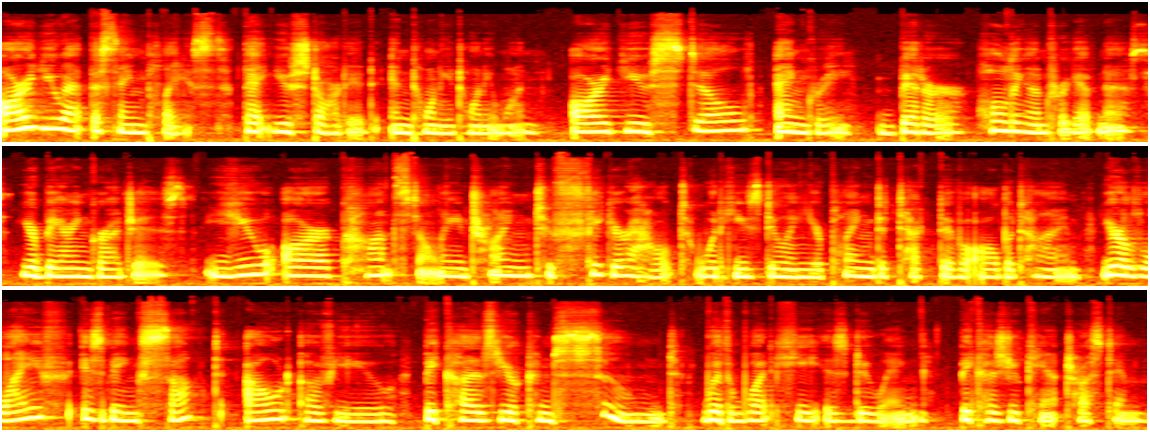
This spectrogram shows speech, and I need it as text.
Are you at the same place that you started in 2021? Are you still angry, bitter, holding unforgiveness? You're bearing grudges. You are constantly trying to figure out what he's doing. You're playing detective all the time. Your life is being sucked out of you because you're consumed with what he is doing because you can't trust him.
